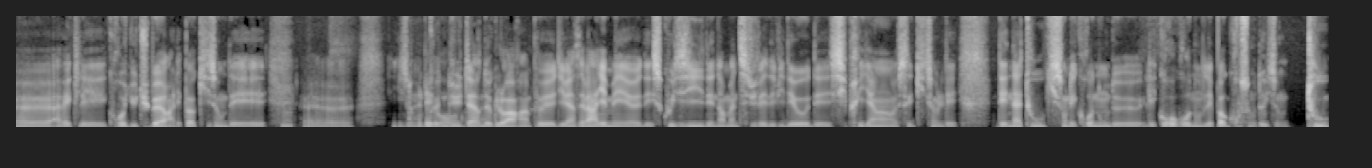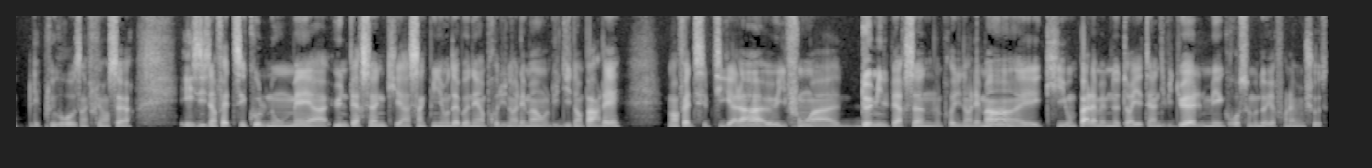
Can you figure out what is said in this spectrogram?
euh, avec les gros youtubeurs. À l'époque, ils ont des, mm. euh, ils ont connu terres de gloire un peu divers et variés, mais des Squeezie, des Norman fais des vidéos, des Cyprien, qui sont les, des Natou, qui sont les gros noms de, les gros gros noms de l'époque. Grosso modo, ils ont tous les plus gros influenceurs. Et ils disent, en fait, c'est cool, nous on met à une personne qui a 5 millions d'abonnés un produit dans les mains, on lui dit d'en parler. Mais en fait, ces petits gars-là, eux, ils font à 2000 personnes un produit dans les mains et qui n'ont pas la même notoriété individuelle, mais grosso modo, ils font la même chose.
